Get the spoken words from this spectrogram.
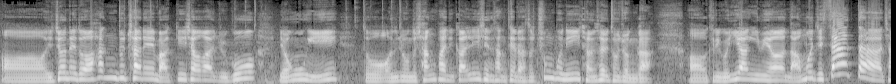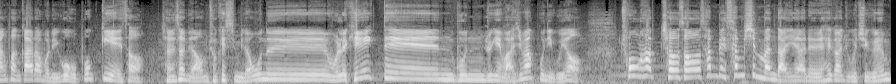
어, 이전에도 한두 차례 맡기셔가지고 영웅이 또 어느 정도 장판이 깔리신 상태라서 충분히 전설 도전가, 어, 그리고 이왕이면 나머지 싹 다 장판 깔아버리고 뽑기에서 전설이 나오면 좋겠습니다. 오늘 원래 계획된 분 중에 마지막 분이고요. 총 합쳐서 330만 다이아를 해가지고 지금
